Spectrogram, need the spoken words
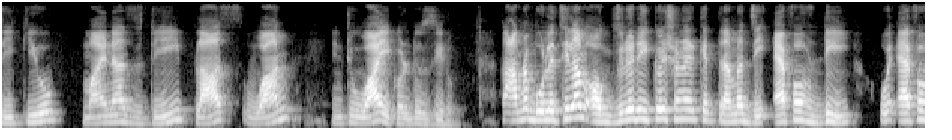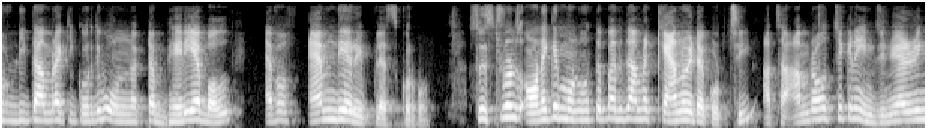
D cube minus D plus one into Y equal to zero তো আমরা বলেছিলাম অক্সিলারি ইকুয়েশনের ক্ষেত্রে আমরা যে এফ অফ ডি ওই এফ অফ ডিতে আমরা কি করে দেব? অন্য একটা ভেরিয়েবল এফ অফ এম দিয়ে রিপ্লেস করব। সো স্টুডেন্টস অনেকের মনে হতে পারে যে আমরা কেন এটা করছি? আচ্ছা আমরা হচ্ছে এখানে ইঞ্জিনিয়ারিং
